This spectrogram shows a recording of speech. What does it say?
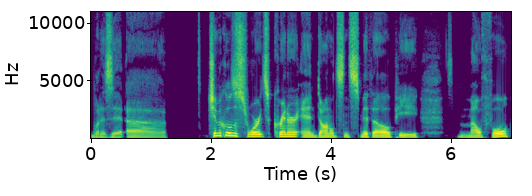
what is it? Uh, Chimicles, Schwartz, Kriner, and Donaldson Smith LLP. mouthful.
